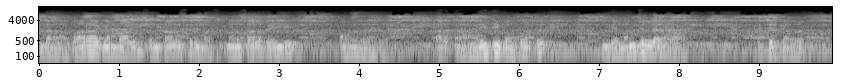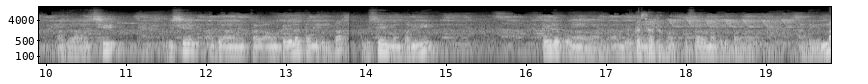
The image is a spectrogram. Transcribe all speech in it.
இந்த வாராகி அம்பாளும் சந்தானேஸ்வரி மனசால வேண்டி அவங்க அர- நெய் தீபம் போட்டு இங்கே மஞ்சளில் வச்சுருக்காங்க. அது அரைச்சி அபிஷேக் அது அவங்க அவங்க கையில் தந்து கொடுத்தா அபிஷேகம் பண்ணி கையில் அந்த பிரசாதமாக பிரசாதமாக கொடுப்பாங்க. அந்த என்ன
